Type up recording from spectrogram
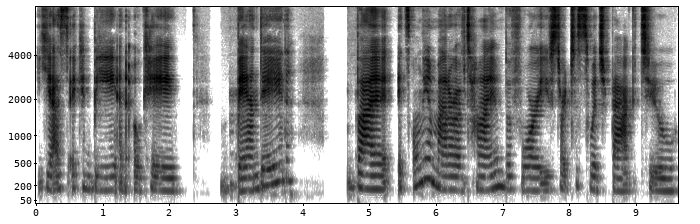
yes, it can be an okay band aid, but it's only a matter of time before you start to switch back to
